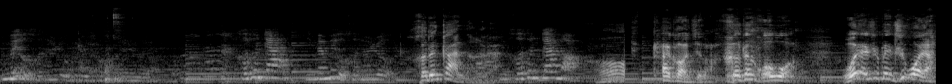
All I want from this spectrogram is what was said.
没有河豚肉，干说河豚肉呀。河豚干里面没有河豚肉。河豚干呢？河豚干嘛？哦，太高级了，河豚火锅，我也是没吃过呀。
